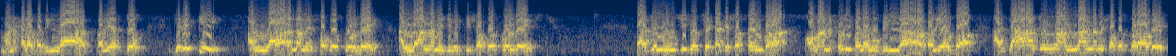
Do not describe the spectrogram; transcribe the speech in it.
মান হালাফাবিল্লাহ যে ব্যক্তি আল্লাহর নামে শপথ করবে, আল্লাহর নামে যে ব্যক্তি শপথ করবে, তার জন্য উচিত হচ্ছে তাকে সত্যায়ন করা। অমান শরীফালাহু বিল্লাহ ফালিয়ারদা। আর যার জন্য আল্লাহর নামে শপথ করা হবে,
